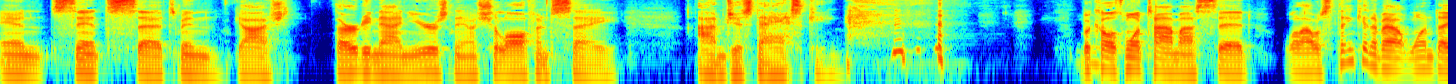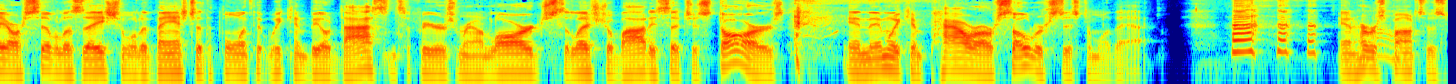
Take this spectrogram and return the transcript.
And since uh, it's been, gosh, 39 years now, she'll often say, I'm just asking. because one time I said, well, I was thinking about one day our civilization will advance to the point that we can build Dyson spheres around large celestial bodies such as stars, and then we can power our solar system with that. And her response was,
